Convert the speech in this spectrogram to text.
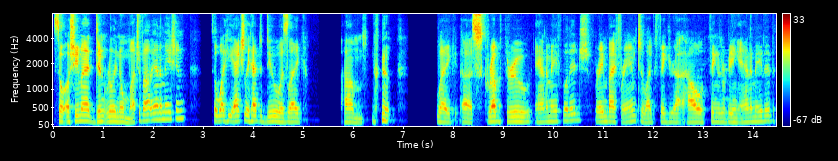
so Oshima didn't really know much about animation. So what he actually had to do was like um like uh scrub through anime footage frame by frame to like figure out how things were being animated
